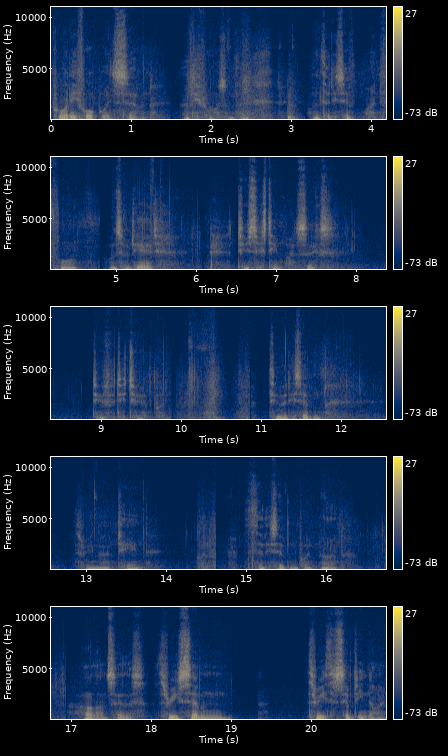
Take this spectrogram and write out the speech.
Forty-four point seven. Ninety-four something. One thirty-seven point four. One seventy-eight. Two sixteen point six. Two fifty-two point. Two eighty-seven. Three nineteen. Thirty-seven point nine. Hold on, say this. Three seven. Three seventy-nine.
